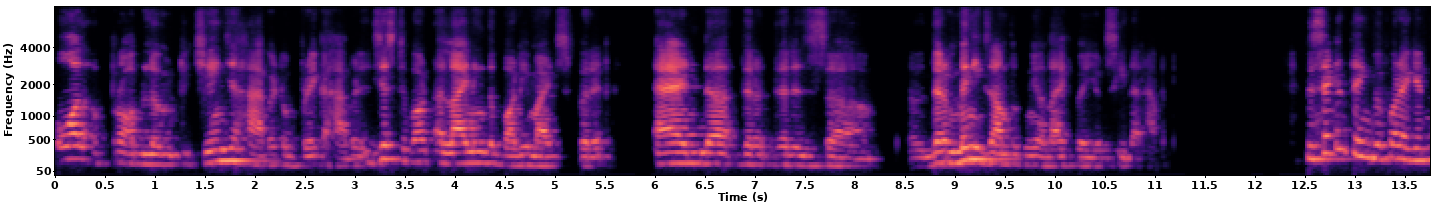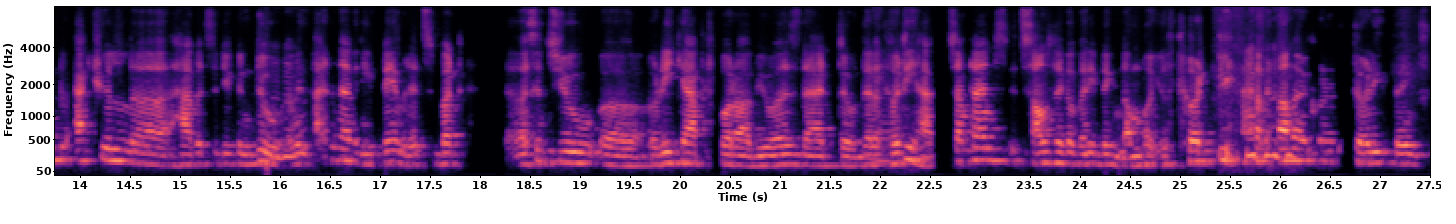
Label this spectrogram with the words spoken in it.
all a problem to change a habit or break a habit. It's just about aligning the body, mind, spirit. And uh, there, there is uh, there are many examples in your life where you'll see that happen. The second thing, before I get into actual uh, habits that you can do, mm-hmm. I mean, I don't have any favorites, but uh, since you uh, recapped for our viewers that uh, there are 30 habits, sometimes it sounds like a very big number. You know, 30 habits, how am I going to do 30 things?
